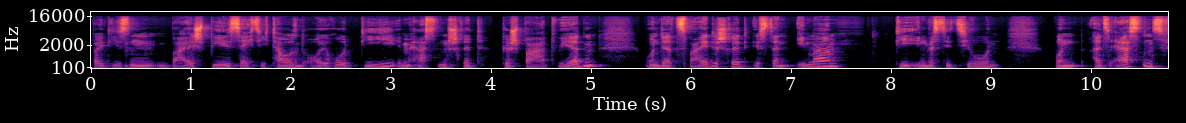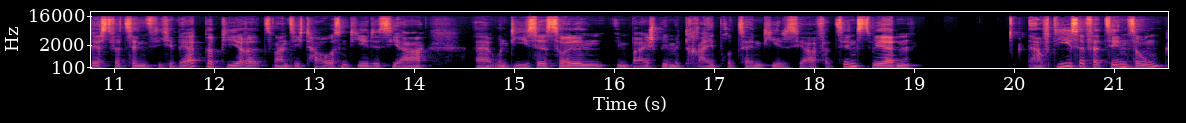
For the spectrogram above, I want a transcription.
bei diesem Beispiel 60.000 Euro, die im ersten Schritt gespart werden. Und der zweite Schritt ist dann immer die Investition. Und als erstens festverzinsliche Wertpapiere, 20.000 jedes Jahr äh, und diese sollen im Beispiel mit 3% jedes Jahr verzinst werden. Auf diese Verzinsung,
